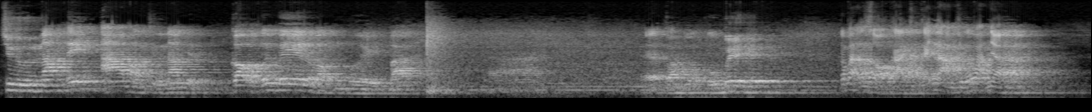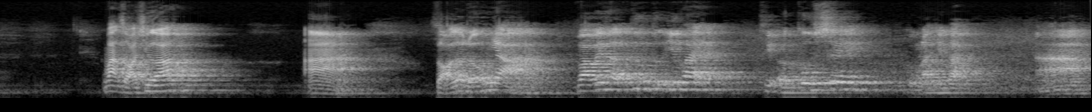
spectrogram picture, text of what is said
trừ 5x a bằng trừ 5 thì cộng với b là bằng 13 Đấy là toàn bộ của b. Các bạn đã rõ cả cách làm cho các bạn nhỉ? Các bạn rõ chưa? À rõ rồi đúng không nhỉ? Và bây giờ tương tự như vậy, thì ở câu c cũng là như vậy. À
